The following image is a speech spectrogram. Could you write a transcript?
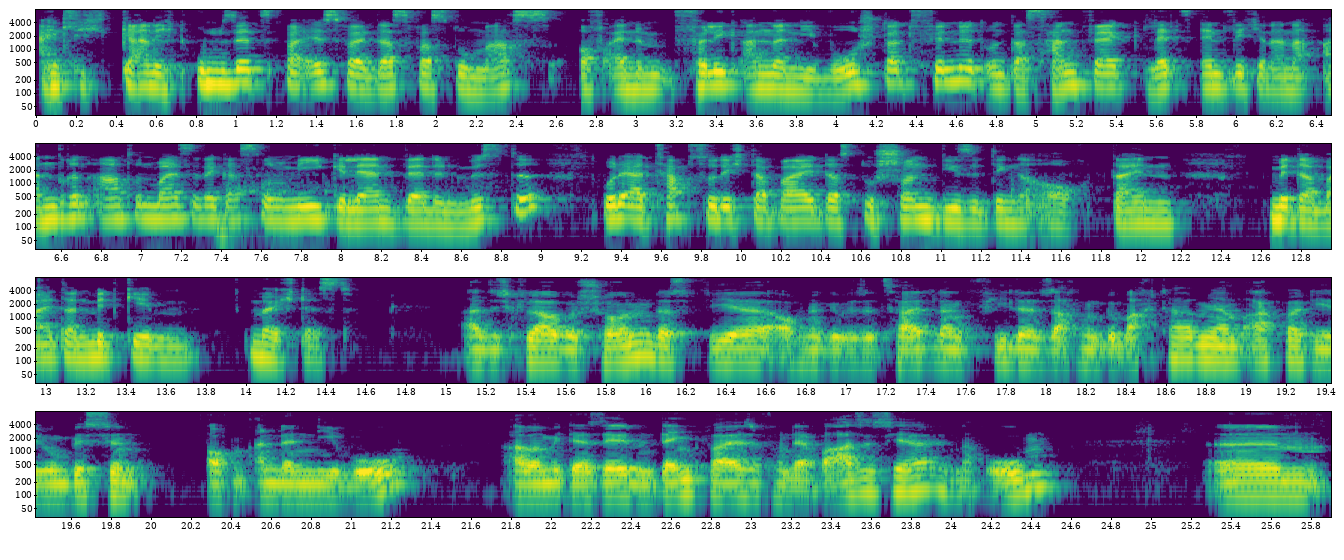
eigentlich gar nicht umsetzbar ist, weil das, was du machst, auf einem völlig anderen Niveau stattfindet und das Handwerk letztendlich in einer anderen Art und Weise der Gastronomie gelernt werden müsste? Oder ertappst du dich dabei, dass du schon diese Dinge auch deinen Mitarbeitern mitgeben möchtest? Also ich glaube schon, dass wir auch eine gewisse Zeit lang viele Sachen gemacht haben ja am Aqua, die so ein bisschen auf einem anderen Niveau, aber mit derselben Denkweise von der Basis her nach oben. Ähm,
